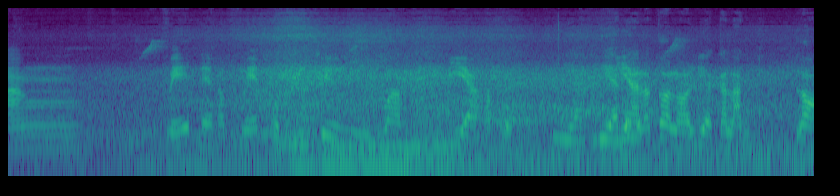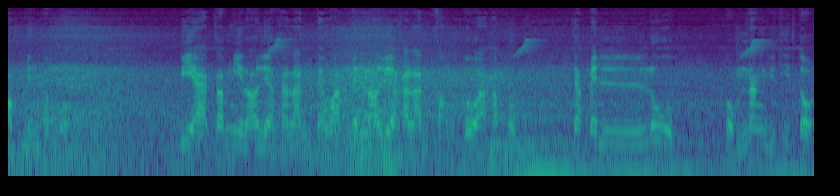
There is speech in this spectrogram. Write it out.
างเฟซเลยครับเฟซผมชื่อว่าเบียร์ครับผมเบียร์เบียร์เบียร์แล้วก็รอเรือกะลันอีกรอบหนึ่งครับผมเบียร์ก็มีรอเรือกะลัน แต่ว่าเป็นรอเรือกะลันสองตัวครับผม จะเป็นรูปผมนั่งอยู่ที่โต๊ะ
